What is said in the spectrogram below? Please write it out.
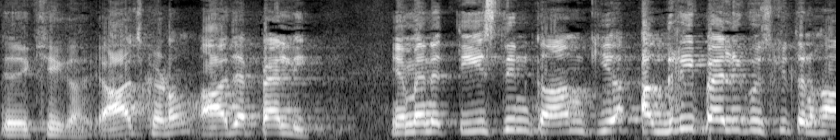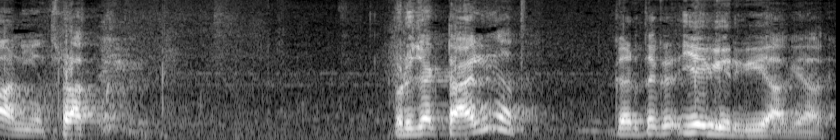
देखिएगा, आज खड़ा हूँ, आज है पहली। ये मैंने तीस दिन काम किया, अगली पहली को इसकी तनख्वाह नहीं है थड़क प्रोजेक्टाइल नहीं आता। करते करते ये गिर गई आगे आगे।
